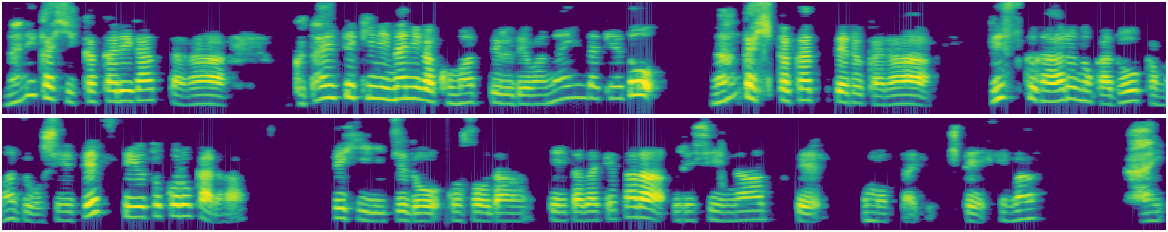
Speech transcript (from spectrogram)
何か引っかかりがあったら、具体的に何が困ってるではないんだけど、なんか引っかかってるから、リスクがあるのかどうかまず教えてっていうところから、ぜひ一度ご相談していただけたら嬉しいなって思ったりしています。はい。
